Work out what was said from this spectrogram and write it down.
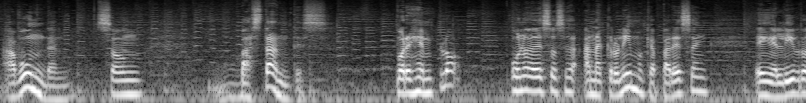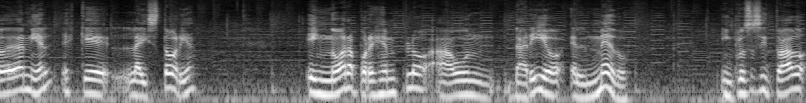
abundan, son bastantes. Por ejemplo, uno de esos anacronismos que aparecen en el libro de Daniel es que la historia ignora, por ejemplo, a un Darío el Medo, incluso situado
